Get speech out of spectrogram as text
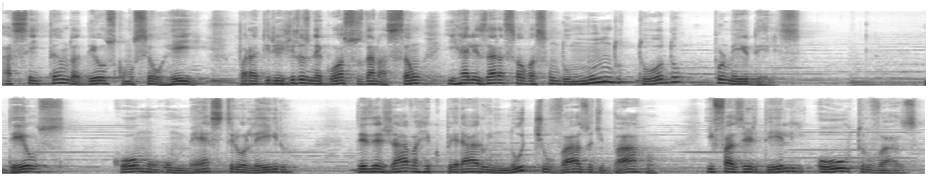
aceitando a Deus como seu rei para dirigir os negócios da nação e realizar a salvação do mundo todo por meio deles. Deus, como o mestre oleiro, desejava recuperar o inútil vaso de barro e fazer dele outro vaso.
